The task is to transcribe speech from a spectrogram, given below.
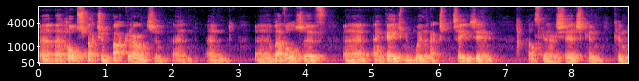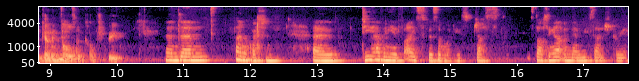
uh, a whole spectrum of backgrounds and, and, and levels of uh, engagement with and expertise in healthcare research can, can get involved and contribute. And um, final question: uh, Do you have any advice for someone who's just starting out in their research career?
